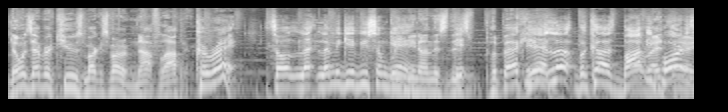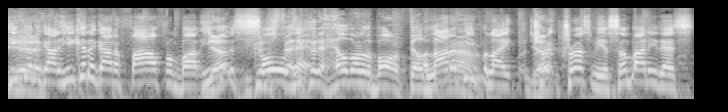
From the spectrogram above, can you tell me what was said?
No one's ever accused Marcus Smart of not flopping. Correct. So let, let me give you some What game. you mean on this this It- putback here? Yeah, look, because Bobby Oh, right Portis, there, he could have got he could have got a foul from Bob. He Yep. could have sold fe- that. He could have held onto the ball and fell. a to the lot of people like tr- Yep. trust me, as somebody that's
